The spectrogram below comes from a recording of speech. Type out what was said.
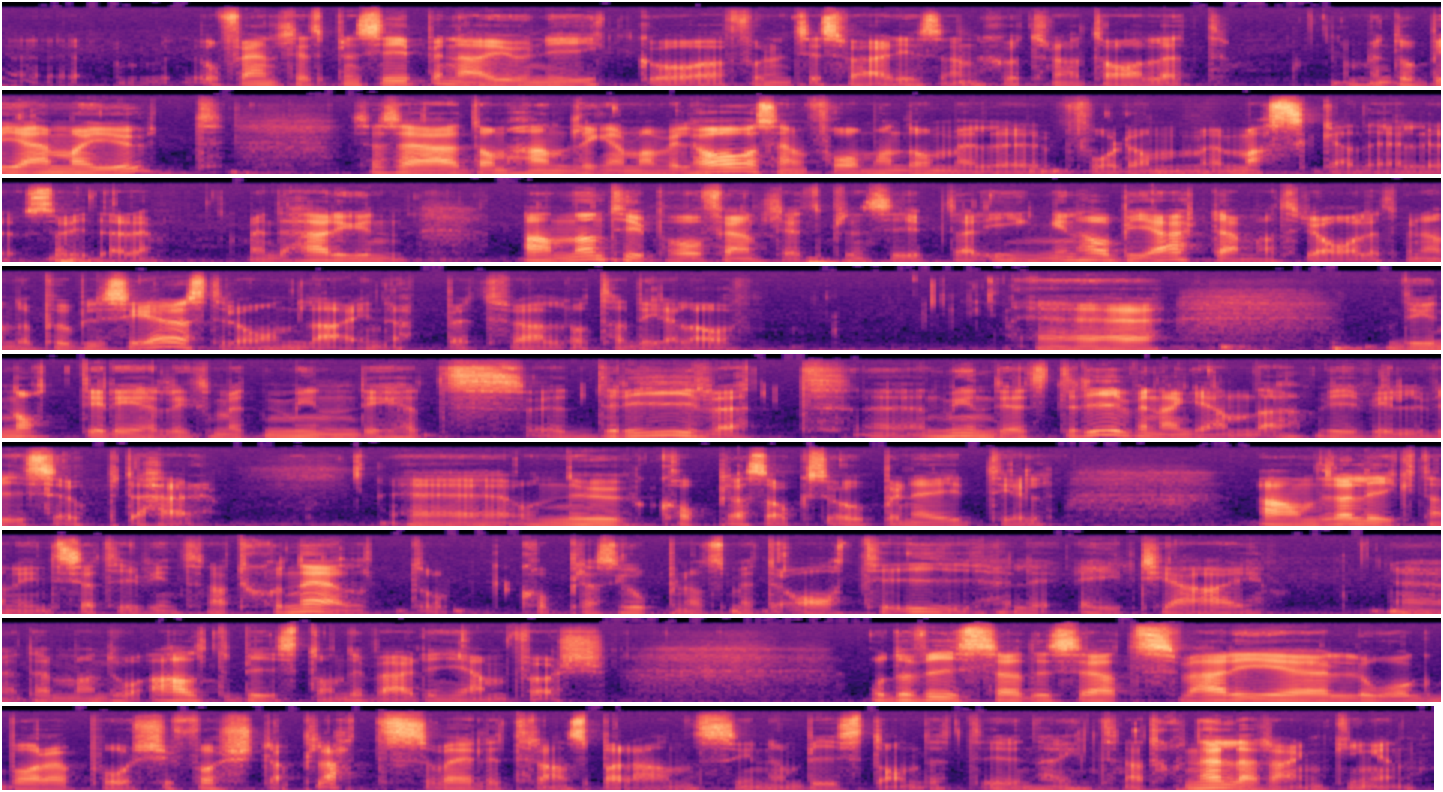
eh, offentlighetsprincipen är unik och har funnits i Sverige sedan 1700-talet. Men då begär man ju ut så att säga, de handlingar man vill ha och sen får man dem eller får dem maskade eller så vidare. Men det här är ju en annan typ av offentlighetsprincip där ingen har begärt det här materialet men ändå publiceras det online öppet för alla att ta del av. Eh, det är något i det, liksom ett myndighetsdrivet, eh, en myndighetsdriven agenda. Vi vill visa upp det här. Eh, och nu kopplas också OpenAid till andra liknande initiativ internationellt och kopplas ihop med något som heter ATI eller ATI eh, där man då allt bistånd i världen jämförs. Och då visade det sig att Sverige låg bara på 21 plats vad gäller transparens inom biståndet i den här internationella rankingen.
